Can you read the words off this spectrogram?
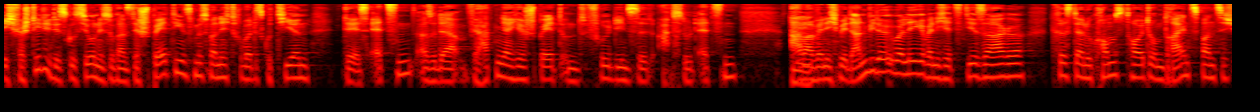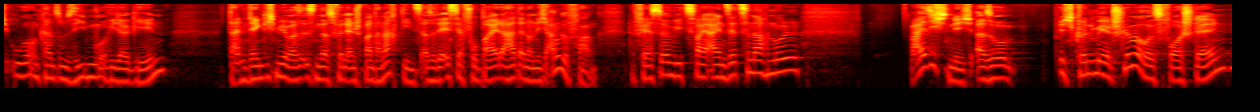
ich verstehe die Diskussion nicht so ganz. Der Spätdienst müssen wir nicht drüber diskutieren. Der ist ätzend. Also der, wir hatten ja hier Spät- und Frühdienste absolut ätzend. Aber wenn ich mir dann wieder überlege, wenn ich jetzt dir sage, Christian, du kommst heute um 23 Uhr und kannst um 7 Uhr wieder gehen, dann denke ich mir, was ist denn das für ein entspannter Nachtdienst? Also der ist ja vorbei, da hat er noch nicht angefangen. Da fährst du irgendwie zwei Einsätze nach null. Weiß ich nicht. Also ich könnte mir jetzt Schlimmeres vorstellen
